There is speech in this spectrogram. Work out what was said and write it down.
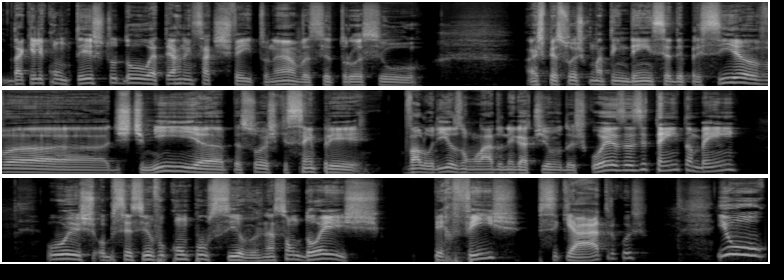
daquele contexto do eterno insatisfeito, né? Você trouxe o, as pessoas com uma tendência depressiva, distimia, pessoas que sempre valorizam o lado negativo das coisas e tem também os obsessivo-compulsivos, né? São dois perfis psiquiátricos e o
